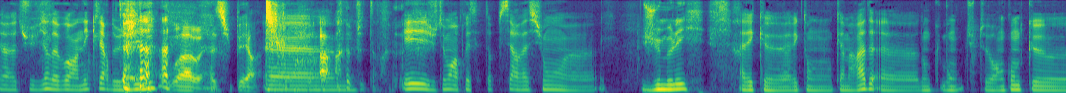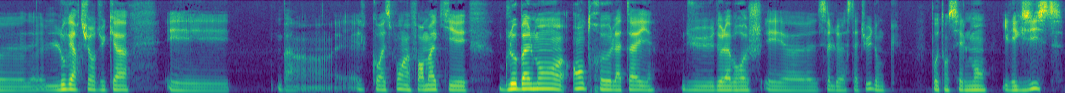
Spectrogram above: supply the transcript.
Euh, tu viens d'avoir un éclair de génie. Waouh, ouais, super. Euh, Ah, putain. Et justement, après cette observation euh, jumelée avec, euh, avec ton camarade, euh, donc bon, tu te rends compte que l'ouverture du cas est. Ben, elle correspond à un format qui est globalement entre la taille du, de la broche et euh, celle de la statue. Donc, potentiellement, il existe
